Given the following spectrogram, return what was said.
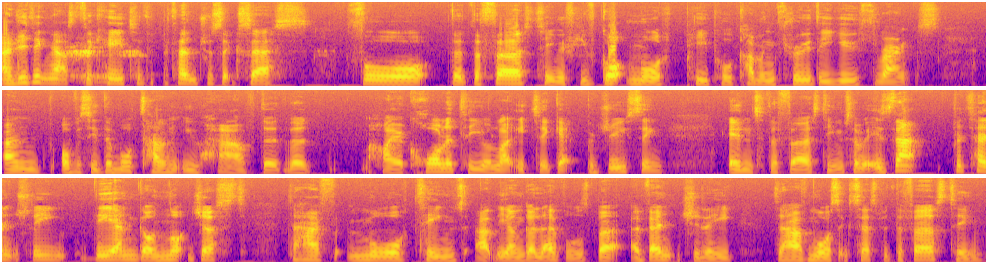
And do you think that's the key to the potential success for the the first team if you've got more people coming through the youth ranks, and obviously the more talent you have, the the higher quality you're likely to get producing into the first team. So is that potentially the end goal, not just to have more teams at the younger levels, but eventually to have more success with the first team?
